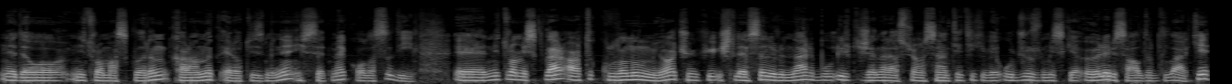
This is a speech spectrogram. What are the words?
ne de o nitromaskların karanlık erotizmini hissetmek olası değil. E, nitromiskler artık kullanılmıyor çünkü işlevsel ürünler bu ilk jenerasyon sentetik ve ucuz miske öyle bir saldırdılar ki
